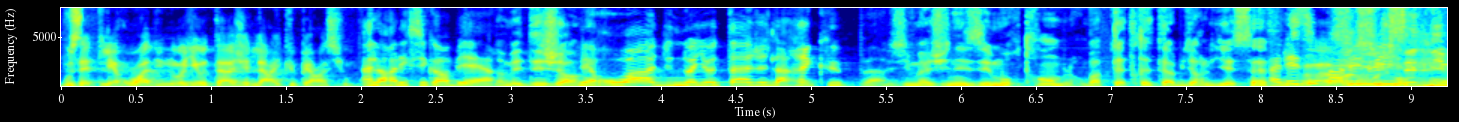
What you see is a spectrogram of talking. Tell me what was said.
vous êtes les rois du noyautage et de la récupération. Alors Alexis Corbière, non mais déjà, les rois du noyautage et de la récup. Vous imaginez Zemmour tremble, on va peut-être rétablir l'ISF. Allez-y, parlez-y.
